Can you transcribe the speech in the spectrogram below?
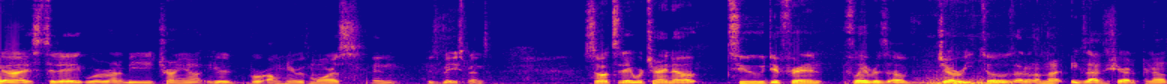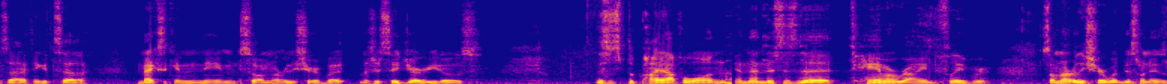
guys, today we're gonna be trying out here. I'm here with Morris in his basement. So today we're trying out two different flavors of Jarritos. I I'm not exactly sure how to pronounce that. I think it's a Mexican name, so I'm not really sure. But let's just say Jarritos. This is the pineapple one, and then this is the tamarind flavor. So I'm not really sure what this one is.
